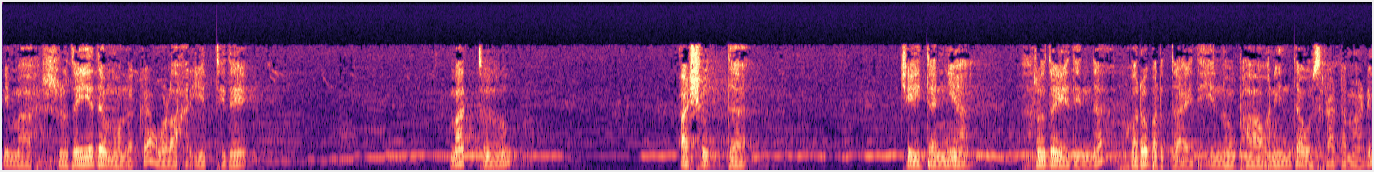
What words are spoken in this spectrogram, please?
ನಿಮ್ಮ ಹೃದಯದ ಮೂಲಕ ಒಳಹರಿಯುತ್ತಿದೆ ಮತ್ತು ಅಶುದ್ಧ ಚೈತನ್ಯ ಹೃದಯದಿಂದ ಹೊರಬರ್ತಾ ಇದೆ ಎನ್ನುವ ಭಾವನೆಯಿಂದ ಉಸಿರಾಟ ಮಾಡಿ.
